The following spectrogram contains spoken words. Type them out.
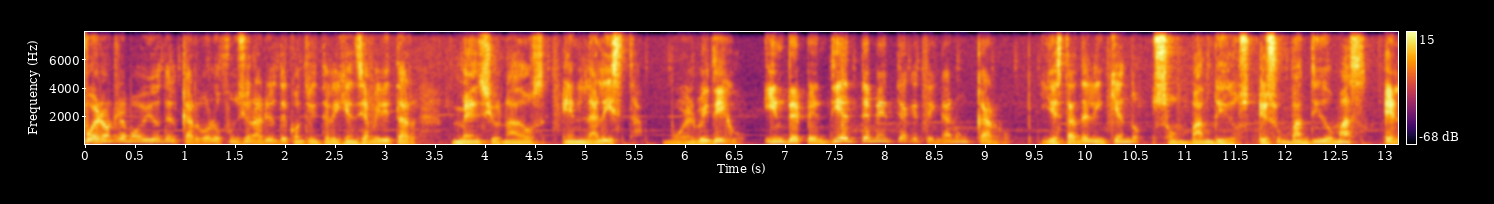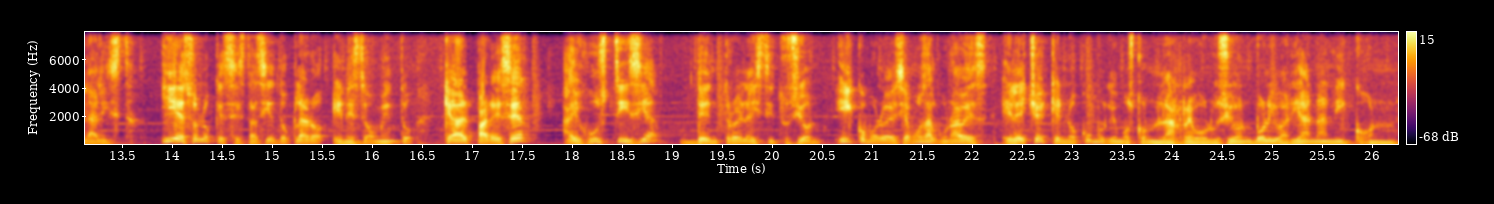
fueron removidos del cargo los funcionarios de contrainteligencia militar mencionados en la lista. Vuelvo y digo, independientemente a que tengan un cargo y están delinquiendo, son bandidos. Es un bandido más en la lista. Y eso es lo que se está haciendo claro en este momento, que al parecer hay justicia dentro de la institución y como lo decíamos alguna vez, el hecho de que no comulguemos con la revolución bolivariana ni con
